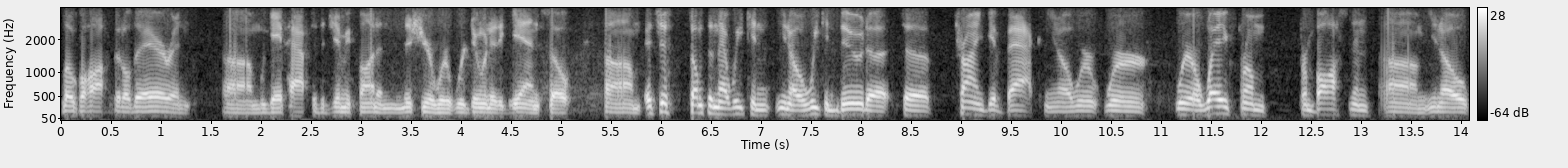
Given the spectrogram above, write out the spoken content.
local hospital there, and um, we gave half to the Jimmy Fund, and this year we're we're doing it again. So um, it's just something that we can, you know, we can do to to try and give back. You know, we're we're we're away from from Boston, um, you know,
